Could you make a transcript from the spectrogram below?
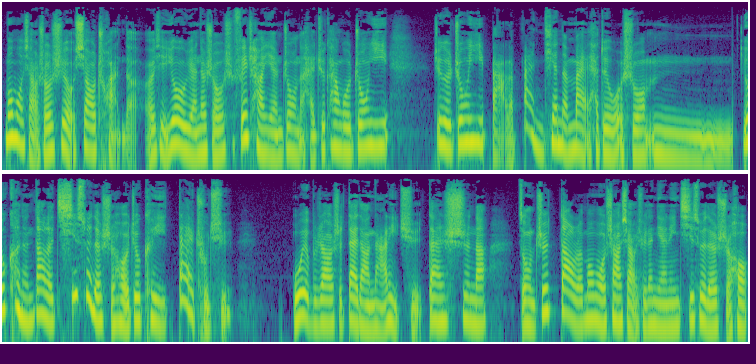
默默小时候是有哮喘的，而且幼儿园的时候是非常严重的，还去看过中医。这个中医把了半天的脉，他对我说：“嗯，有可能到了七岁的时候就可以带出去。”我也不知道是带到哪里去，但是呢，总之到了默默上小学的年龄，七岁的时候，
